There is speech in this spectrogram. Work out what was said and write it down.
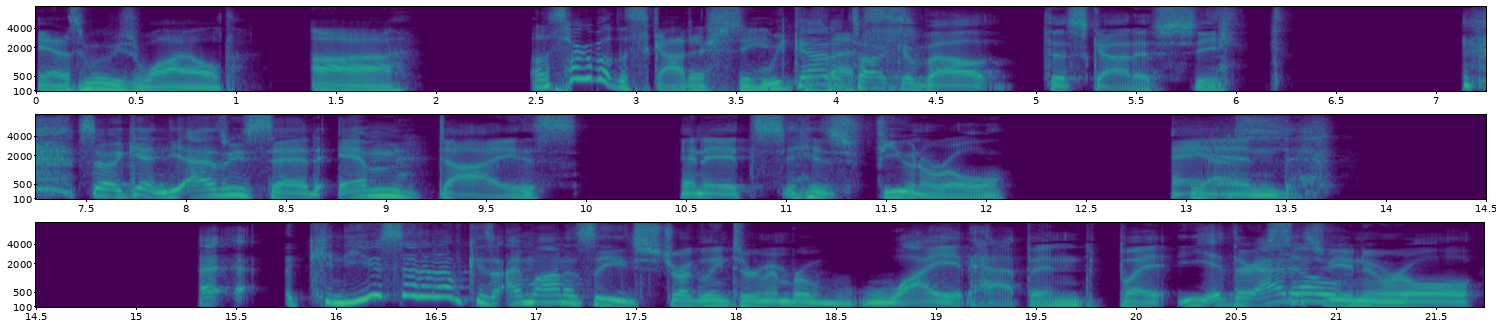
yeah, this movie's wild. Uh, let's talk about the Scottish scene. We got to talk about the Scottish scene. so again, as we said, M dies, and it's his funeral. And Yes. Uh, can you set it up? Because I'm honestly struggling to remember why it happened. But yeah, they're at his So- funeral.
